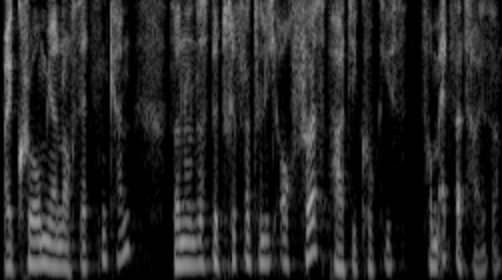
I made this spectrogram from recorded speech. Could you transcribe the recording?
bei Chrome ja noch setzen kann, sondern das betrifft natürlich auch First-Party-Cookies vom Advertiser.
